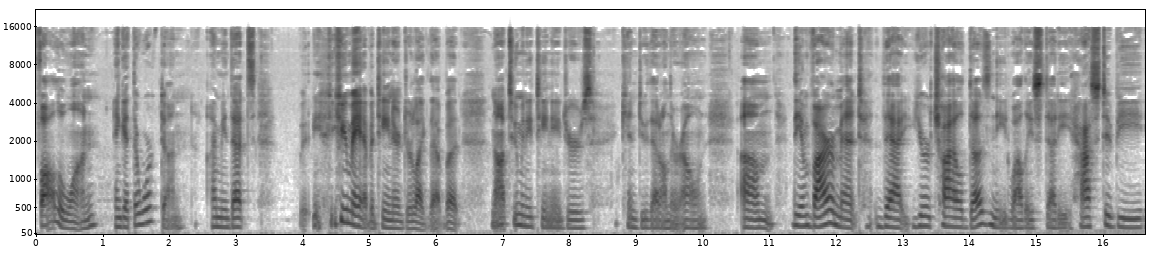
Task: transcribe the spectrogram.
follow one and get their work done. I mean, that's you may have a teenager like that, but not too many teenagers can do that on their own. Um, the environment that your child does need while they study has to be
